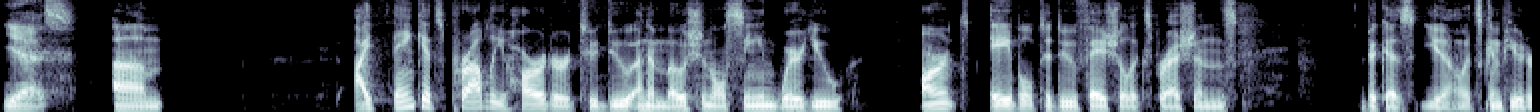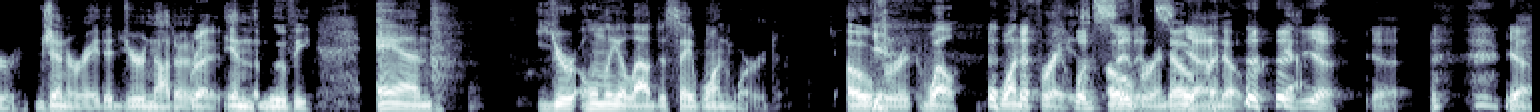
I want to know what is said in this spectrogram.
Yes. Um, I think it's probably harder to do an emotional scene where you aren't able to do facial expressions because you know it's computer generated. You're not a, Right. in the movie, and you're only allowed to say one word over. Well, one phrase One over and over yeah. and over. Yeah. yeah, yeah, yeah.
